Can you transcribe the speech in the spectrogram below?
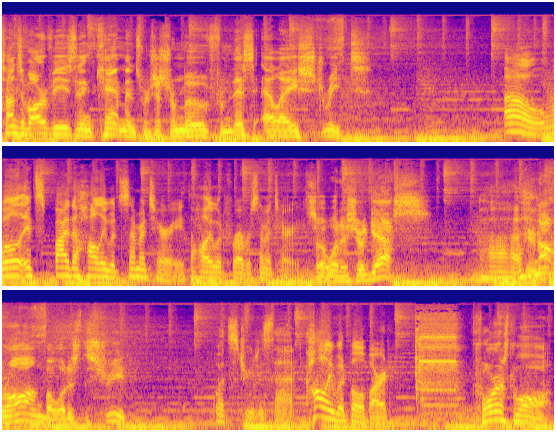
Tons of RVs and encampments were just removed from this LA street. Oh well, it's by the Hollywood Cemetery, the Hollywood Forever Cemetery. So, what is your guess? Uh, You're not wrong, but what is the street? what street is that? Hollywood Boulevard. Forest Lawn.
